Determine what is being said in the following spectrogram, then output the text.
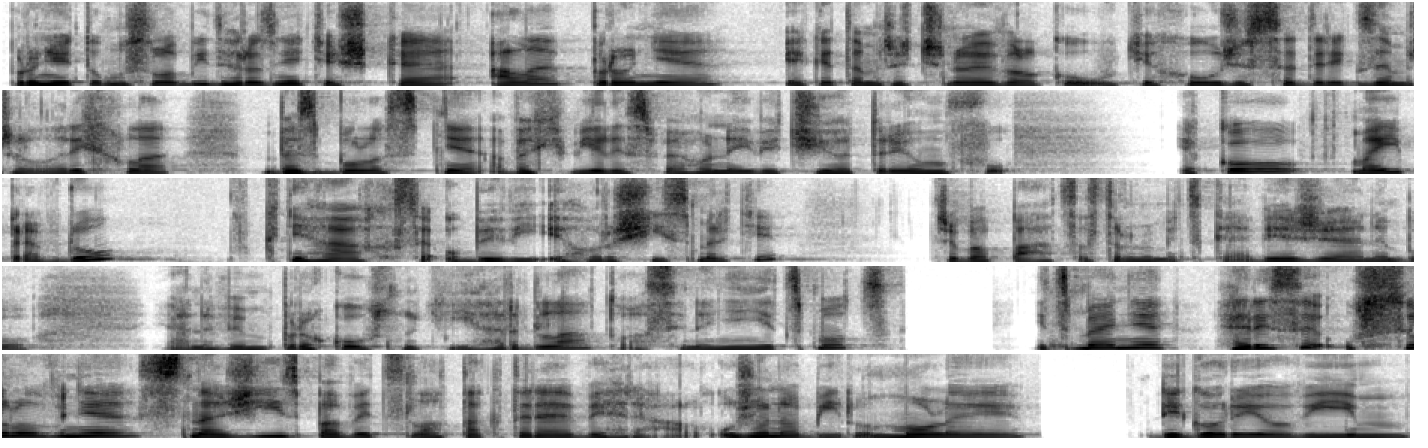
Pro něj to muselo být hrozně těžké, ale pro ně, jak je tam řečeno, je velkou útěchou, že Cedric zemřel rychle, bezbolestně a ve chvíli svého největšího triumfu. Jako mají pravdu, v knihách se objeví i horší smrti, třeba pád astronomické věže nebo já nevím, prokousnutí hrdla, to asi není nic moc, Nicméně Harry se usilovně snaží zbavit zlata, které vyhrál. Už ho nabídl Molly, Digoriovým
